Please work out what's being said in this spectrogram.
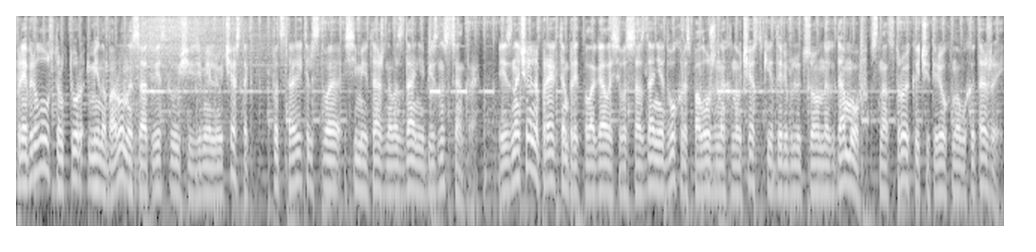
приобрело у структур Минобороны соответствующий земельный участок под строительство семиэтажного здания бизнес-центра. Изначально проектом предполагалось воссоздание двух расположенных на участке дореволюционных домов с надстройкой четырех новых этажей.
